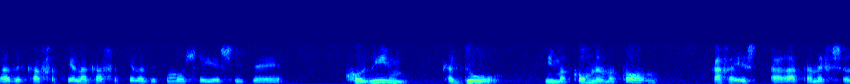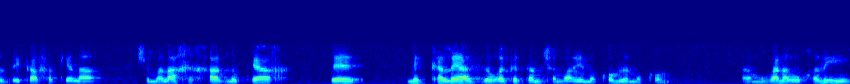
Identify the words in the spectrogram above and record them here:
מה זה כף הקלע? כף הקלע זה כמו שיש איזה קולים, כדור, ממקום למקום, ככה יש טהרת הנפש על ידי כף הקלע, שמלאך אחד לוקח ומקלע, זורק את הנשמה ממקום למקום. במובן הרוחני,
